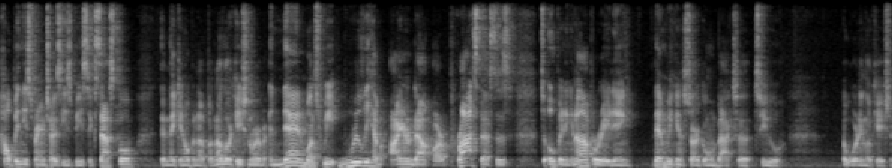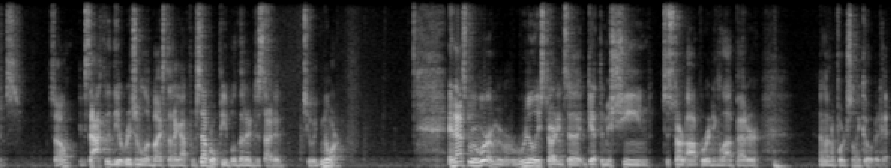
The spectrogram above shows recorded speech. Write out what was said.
helping these franchisees be successful. Then they can open up another location or whatever. And then once we really have ironed out our processes to opening and operating, then we can start going back to, to awarding locations. So, exactly the original advice that I got from several people that I decided to ignore. And that's where we were. And we were really starting to get the machine to start operating a lot better. And then unfortunately, COVID hit.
